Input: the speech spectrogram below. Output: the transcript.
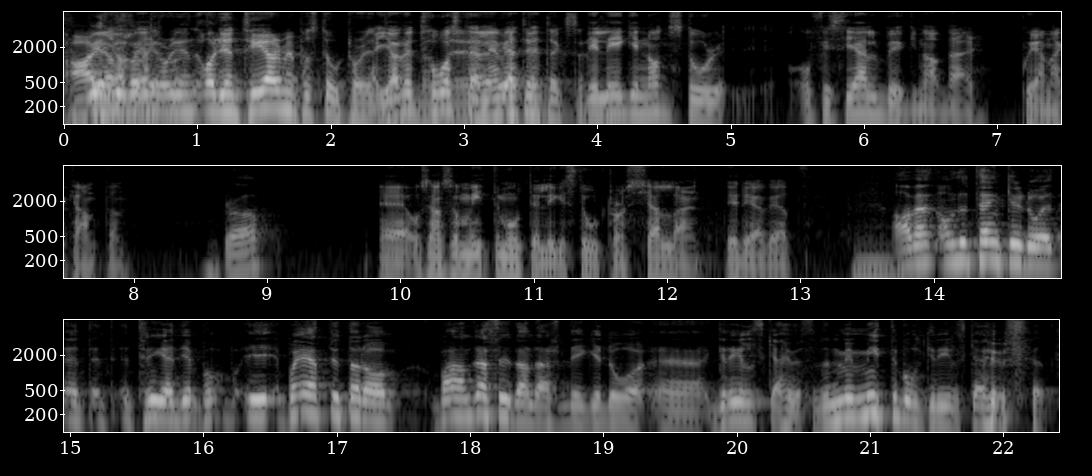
Ja, jag, jag orienterar mig på Stortorget. Jag vet två ställen. Jag vet, vet inte det, det ligger någon stor officiell byggnad där på ena kanten. Ja. Eh, och sen så mitt emot det ligger Stortorgskällaren. Det är det jag vet. Mm. Ja, men om du tänker då ett, ett, ett tredje, på, i, på ett utav dem, på andra sidan där så ligger då eh, Grillska huset. Mitt emot Grillska huset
